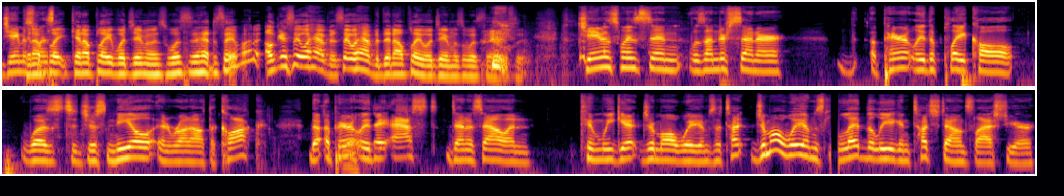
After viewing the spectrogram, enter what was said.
Jameis can I play? Can I play what Jameis Winston had to say about it? Okay, say what happened. Say what happened. Then I'll play what Jameis Winston had to say. Jameis Winston was under center. Apparently, the play call was to just kneel and run out the clock. The, apparently, yeah. they asked Dennis Allen can we get Jamaal Williams? T- Jamaal Williams led the league in touchdowns last year,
